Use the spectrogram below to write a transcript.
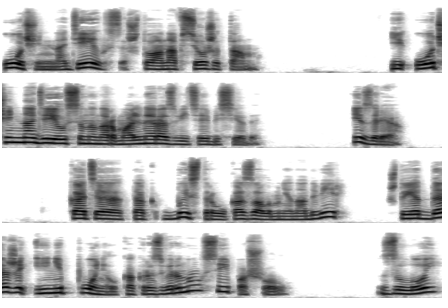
очень надеялся, что она все же там. И очень надеялся на нормальное развитие беседы. И зря. Катя так быстро указала мне на дверь, что я даже и не понял, как развернулся и пошел. Злой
